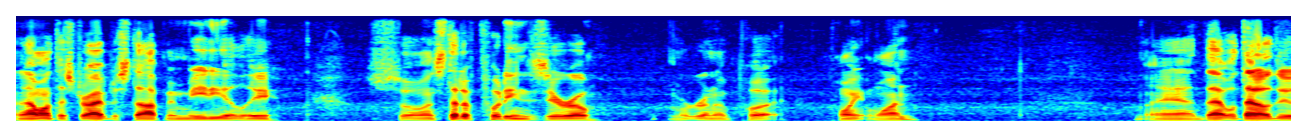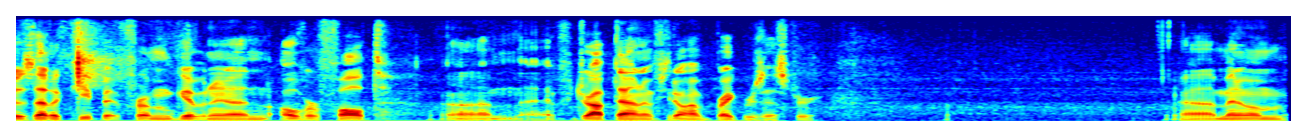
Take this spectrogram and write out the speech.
And I want this drive to stop immediately. So instead of putting 0, we're going to put 0.1. And that what that'll do is that'll keep it from giving it an overfault um, if you drop down if you don't have a brake resistor. Uh, minimum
